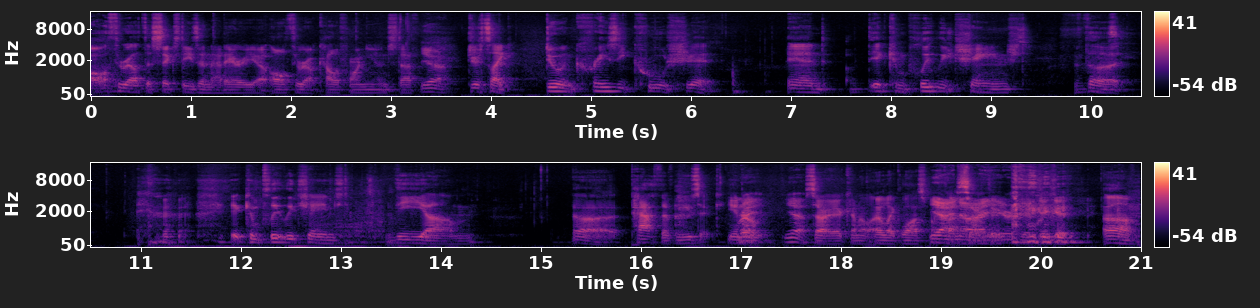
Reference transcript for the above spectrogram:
all throughout the '60s in that area, all throughout California and stuff, yeah, just like doing crazy cool shit, and it completely changed the. it completely changed the um, uh, path of music. You know. right. Yeah, Sorry, I kind of I like lost my. Yeah, I know, there. I- you're You're good. good. Um,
